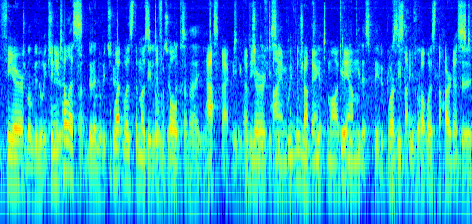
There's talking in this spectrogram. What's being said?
fear. du manque de nourriture, Can you tell us de la nourriture, what was the most des longues heures de difficult aspect of your difficiles. time at the dire Thma Dam était l'aspect le work site? What was the hardest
